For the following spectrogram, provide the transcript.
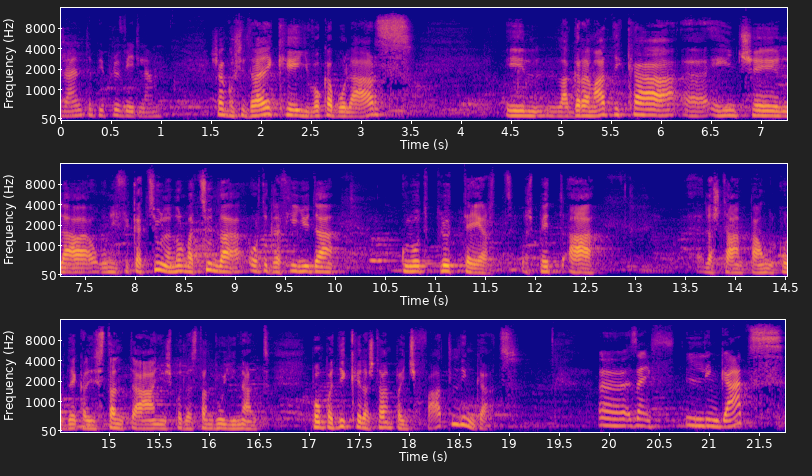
rante più più vedla. Cioè considerare che i vocabolari e la grammatica eh, e la unificazione, la normazione, l'ortografia è da molto più terzo rispetto alla stampa, un ricordo che l'istantaneo, poi la stampa in alto. Può dire che la stampa è fatta l'ingaz? Uh, l'ingaz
